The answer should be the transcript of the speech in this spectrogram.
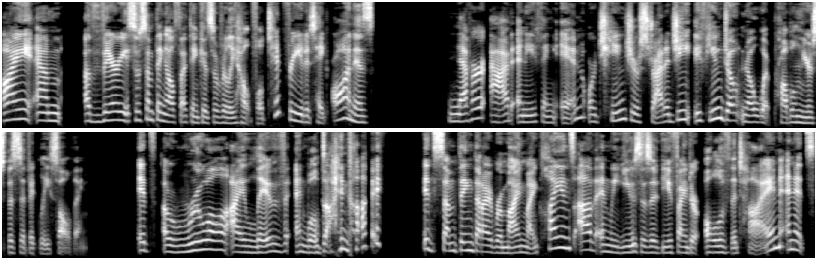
I am a very, so something else I think is a really helpful tip for you to take on is never add anything in or change your strategy if you don't know what problem you're specifically solving. It's a rule I live and will die by. It's something that I remind my clients of and we use as a viewfinder all of the time. And it's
